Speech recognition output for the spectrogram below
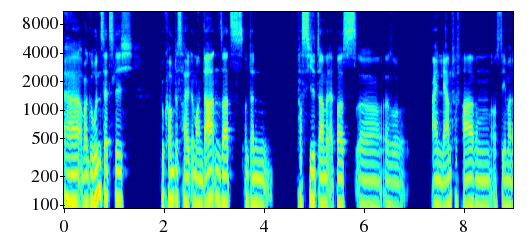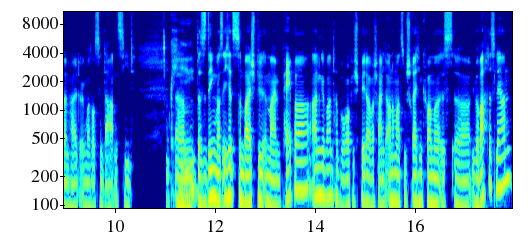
Äh, aber grundsätzlich bekommt es halt immer einen Datensatz und dann passiert damit etwas, äh, also ein Lernverfahren, aus dem er dann halt irgendwas aus den Daten zieht. Okay. Ähm, das Ding, was ich jetzt zum Beispiel in meinem Paper angewandt habe, worauf ich später wahrscheinlich auch nochmal zum Sprechen komme, ist äh, überwachtes Lernen.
